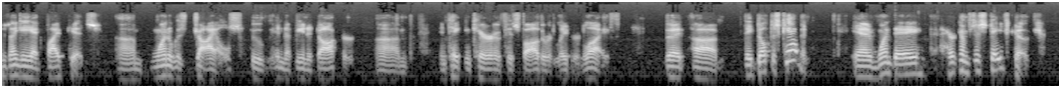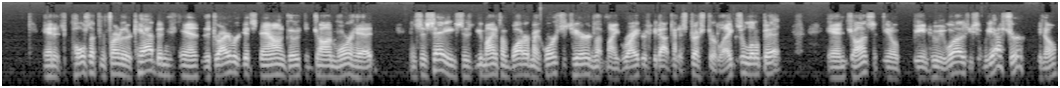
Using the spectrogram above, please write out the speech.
I think he had five kids. Um, one was Giles, who ended up being a doctor um, and taking care of his father later in life. But uh, they built this cabin, and one day here comes this stagecoach, and it pulls up in front of their cabin, and the driver gets down, goes to John Moorehead, and says, "Hey," he says, "You mind if I water my horses here and let my riders get out, and kind of stretch their legs a little bit?" And Johnson, you know, being who he was, he said, "Well, yeah, sure," you know.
